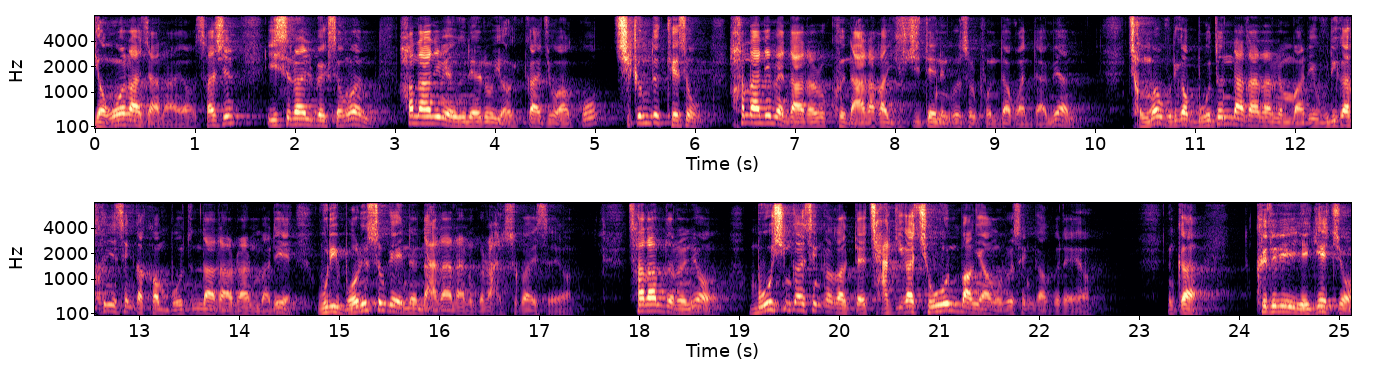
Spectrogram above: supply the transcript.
영원하잖아요. 사실 이스라엘 백성은 하나님의 은혜로 여기까지 왔고 지금도 계속 하나님의 나라로 그 나라가 유지되는 것을 본다고 한다면 정말 우리가 모든 나라라는 말이 우리가 흔히 생각하는 모든 나라라는 말이 우리 머릿속에 있는 나라라는 걸 알 수가 있어요. 사람들은요, 무엇인가 생각할 때 자기가 좋은 방향으로 생각을 해요. 그러니까 그들이 얘기했죠.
